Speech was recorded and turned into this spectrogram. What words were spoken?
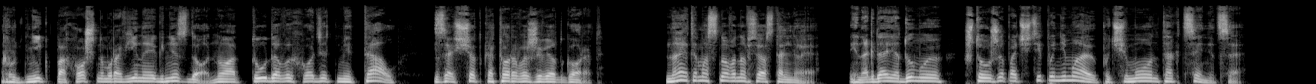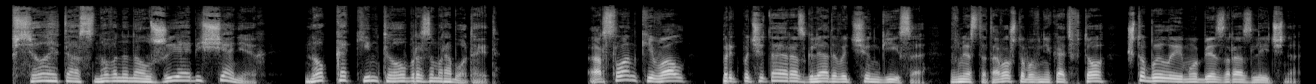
Рудник похож на муравьиное гнездо, но оттуда выходит металл, за счет которого живет город. На этом основано все остальное. Иногда я думаю, что уже почти понимаю, почему он так ценится. Все это основано на лжи и обещаниях, но каким-то образом работает. Арслан кивал, предпочитая разглядывать Чингиса, вместо того, чтобы вникать в то, что было ему безразлично.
